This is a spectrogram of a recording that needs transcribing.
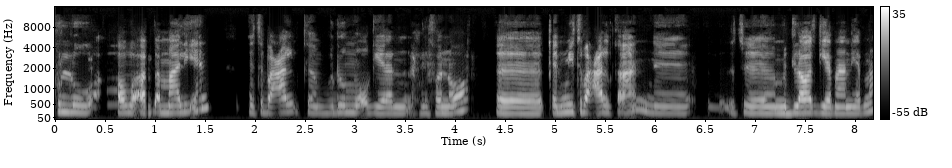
ኩሉ ማሊኤን ነቲ በዓል ከም ብድሙቕ ገይረን ኣሕሊፈንኦ ቅድሚ እቲ በዓል ከዓ እቲ ምድላዋት ገይርና ነርና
